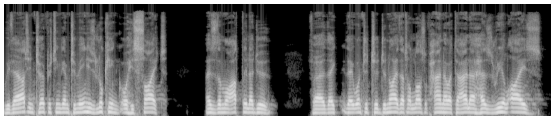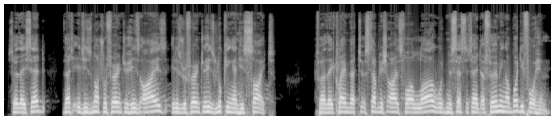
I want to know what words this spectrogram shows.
without interpreting them to mean his looking or his sight as the mu'attila do. For they, they wanted to deny that Allah subhanahu wa ta'ala has real eyes. So they said that it is not referring to his eyes it is referring to his looking and his sight. For they claim that to establish eyes for Allah would necessitate affirming a body for him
